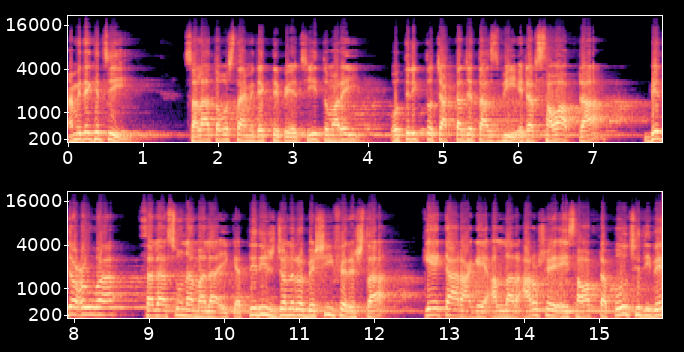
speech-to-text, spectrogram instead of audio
আমি দেখেছি সালাত অবস্থায় আমি দেখতে পেয়েছি তোমার এই অতিরিক্ত চারটা যে তাজবি এটার সওয়াবটা বেদউয়া সালাসুনা মালাইকা তিরিশ জনেরও বেশি ফেরেশতা কে কার আগে আল্লাহর আরশে এই সওয়াবটা পৌঁছে দিবে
